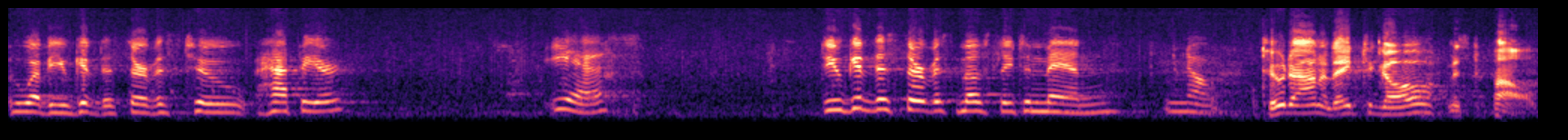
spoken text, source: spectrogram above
whoever you give this service to happier? Yes. Do you give this service mostly to men? No. Two down and eight to go. Mr. Powell.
